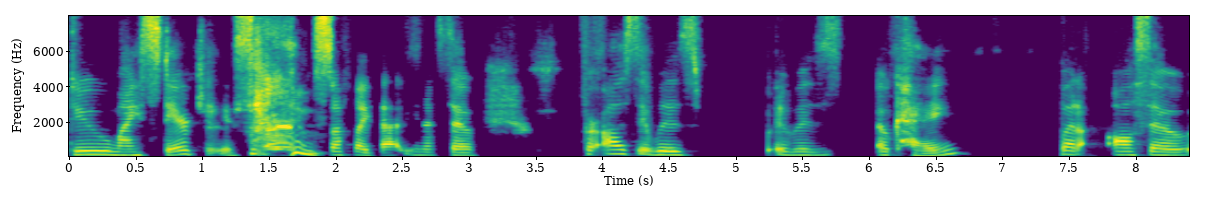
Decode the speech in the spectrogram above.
do my staircase and stuff like that you know? So for us it was it was okay. But also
